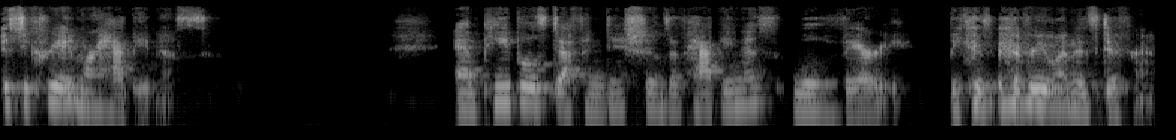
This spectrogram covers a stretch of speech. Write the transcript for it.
is to create more happiness and people's definitions of happiness will vary because everyone is different.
